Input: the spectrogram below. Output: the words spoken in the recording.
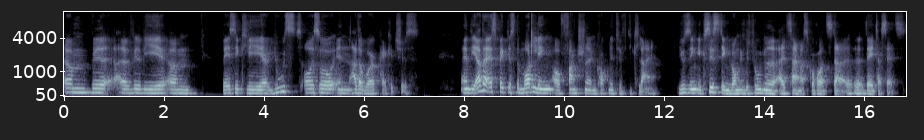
um, will, uh, will be um, basically used also in other work packages. And the other aspect is the modeling of functional and cognitive decline using existing longitudinal Alzheimer's cohort uh, data sets.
